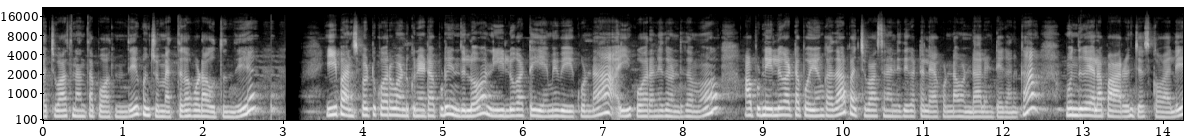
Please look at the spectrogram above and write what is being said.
పచ్చివాసన అంతా పోతుంది కొంచెం మెత్తగా కూడా అవుతుంది. ఈ పనసపొట్టు కూర వండుకునేటప్పుడు ఇందులో నీళ్ళు గట్ట ఏమీ వేయకుండా ఈ కూర అనేది వండుతాము. అప్పుడు నీళ్ళు గట్ట పోయాం కదా పచ్చివాసన అనేది గట్ట లేకుండా ఉండాలంటే కనుక ముందుగా ఇలా పారం చేసుకోవాలి?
